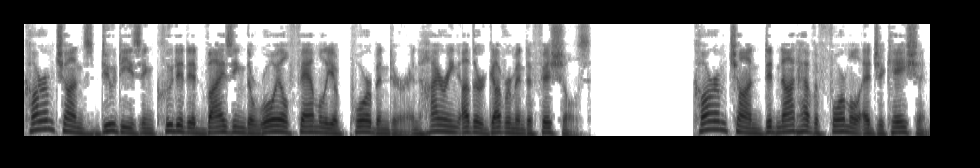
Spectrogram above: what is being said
Karamchand's duties included advising the royal family of Porbandar and hiring other government officials. Karamchand did not have a formal education.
